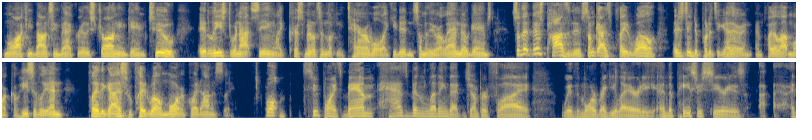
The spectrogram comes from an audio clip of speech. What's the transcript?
Milwaukee bouncing back really strong in game two. At least we're not seeing like Khris Middleton looking terrible like he did in some of the Orlando games. So that there's positives. Some guys played well. They just need to put it together and, and play a lot more cohesively. And play the guys who played well more, quite honestly. Well, two points. Bam has been letting that jumper fly with more regularity. And the Pacers series, I, I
